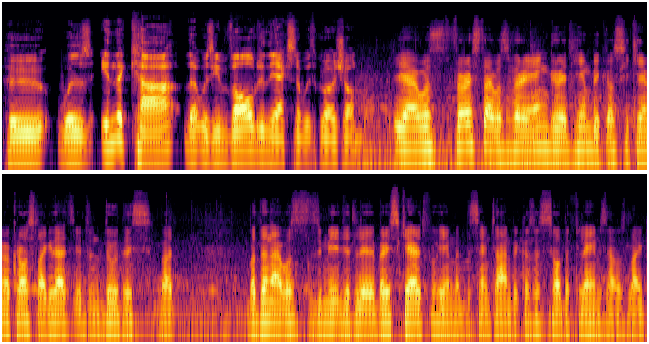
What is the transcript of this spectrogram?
who was in the car that was involved in the accident with Grosjean. Yeah, I was first. I was very angry at him because he came across like that. You don't do this, but but then I was immediately very scared for him at the same time because I saw the flames. I was like,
